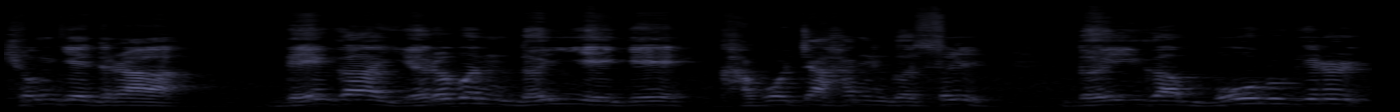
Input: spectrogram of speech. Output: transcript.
형제들아 내가 여러 번 너희에게 가고자 한 것을 너희가 모르기를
